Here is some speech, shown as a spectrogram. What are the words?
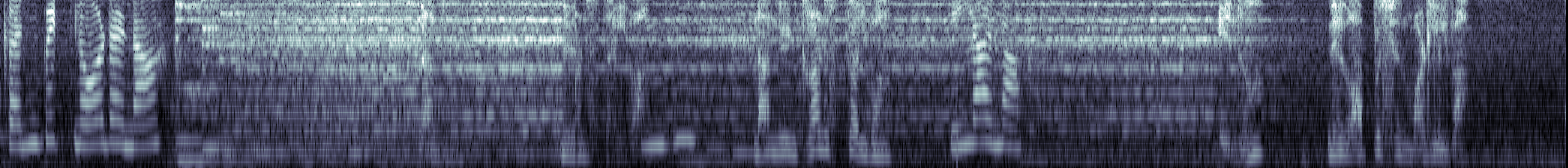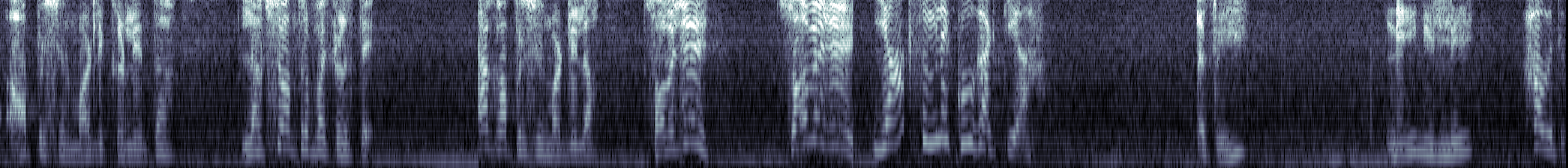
ಕಣ್ ಬಿಟ್ ನೋಡೋಣ ಕಾಣಿಸ್ತಾ ಇಲ್ವಾ? ನಾನು ನೀನ್ ಕಾಣಿಸ್ತಾ ಇಲ್ವಾ? ಇಲ್ಲ ಅಣ್ಣ. ಏನು? ನೀನು ಆಪರೇಷನ್ ಮಾಡ್ಲಿಲ್ವಾ? ಆಪರೇಷನ್ ಮಾಡ್ಲಿಕ್ಕೆ ಕಡ್ಲಿ ಅಂತ ಲಕ್ಷಾಂತರ ರೂಪಾಯಿ ಕಳಿಸ್ದೆ. ಯಾಕೆ ಆಪರೇಷನ್ ಮಾಡ್ಲಿಲ್ಲ? ಸ್ವಾಮೀಜಿ! ಸ್ವಾಮೀಜಿ! ಯಾಕೆ ಸುಮ್ಮನೆ ಕೂಗಾಡ್ತೀಯಾ? ನೀನಿಲ್ಲಿ? ಹೌದು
